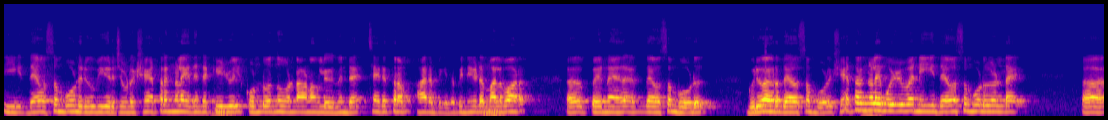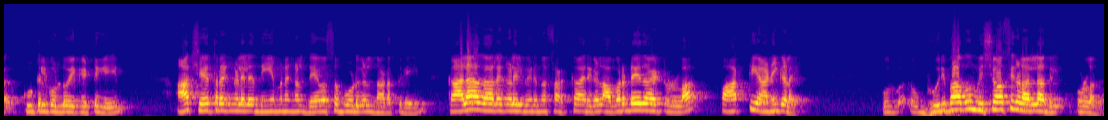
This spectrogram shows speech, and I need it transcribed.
ഈ ദേവസ്വം ബോർഡ് രൂപീകരിച്ചുകൊണ്ട് ക്ഷേത്രങ്ങളെ ഇതിന്റെ കീഴിൽ കൊണ്ടുവന്നുകൊണ്ടാണല്ലോ ഇതിന്റെ ചരിത്രം ആരംഭിക്കുന്നത്. പിന്നീട് മലബാർ പിന്നെ ദേവസ്വം ബോർഡ് ഗുരുവായൂർ ദേവസ്വം ബോർഡ് ക്ഷേത്രങ്ങളെ മുഴുവൻ ഈ ദേവസ്വം ബോർഡുകളുടെ കൂട്ടിൽ കൊണ്ടുപോയി കെട്ടുകയും ആ ക്ഷേത്രങ്ങളിലെ നിയമനങ്ങൾ ദേവസ്വം ബോർഡുകൾ നടത്തുകയും കാലാകാലങ്ങളിൽ വരുന്ന സർക്കാരുകൾ അവരുടേതായിട്ടുള്ള പാർട്ടി അണികളെ ഭൂരിഭാഗവും വിശ്വാസികളല്ല അതിൽ ഉള്ളത്.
